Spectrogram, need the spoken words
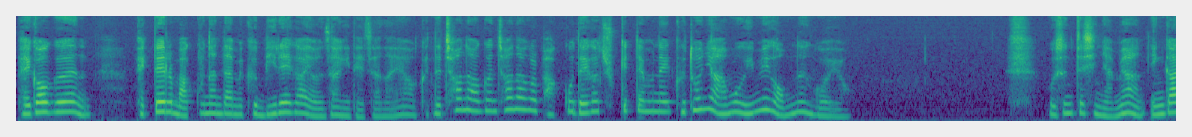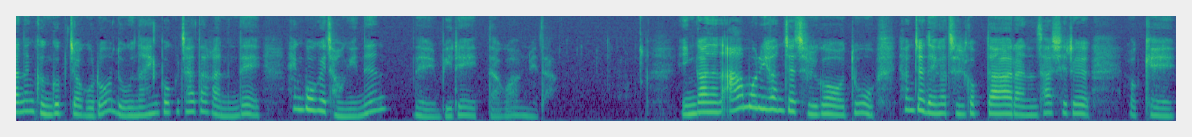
백억은 백대를 맞고 난 다음에 그 미래가 연상이 되잖아요. 근데 천억은 천억을 받고 내가 죽기 때문에 그 돈이 아무 의미가 없는 거예요. 무슨 뜻이냐면 인간은 궁극적으로 누구나 행복을 찾아가는데 행복의 정의는 네, 미래에 있다고 합니다. 인간은 아무리 현재 즐거워도 현재 내가 즐겁다라는 사실을 이렇게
